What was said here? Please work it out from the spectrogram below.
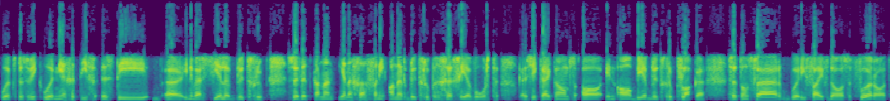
ook spesifiek O negatief is die uh, universele bloedgroep. So dit kan aan enige van die ander bloedgroepe gegee word. As jy kyk na ons A en AB bloedgroep vlakke, sit ons ver bo die 5 dae se voorraad.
